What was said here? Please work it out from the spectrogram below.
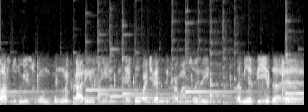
faço tudo isso com, com muito carinho, assim, é, compartilhar essas informações aí da minha vida, é,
